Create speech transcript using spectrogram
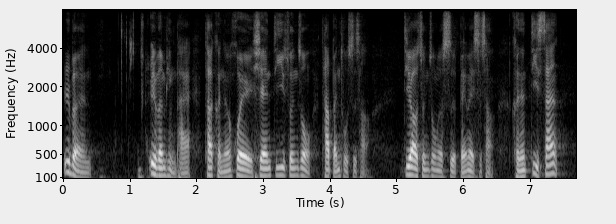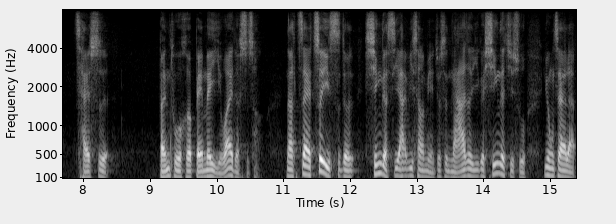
日本日本品牌它可能会先第一尊重它本土市场，第二尊重的是北美市场，可能第三才是本土和北美以外的市场。那在这一次的新的 CRV 上面，就是拿着一个新的技术用在了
